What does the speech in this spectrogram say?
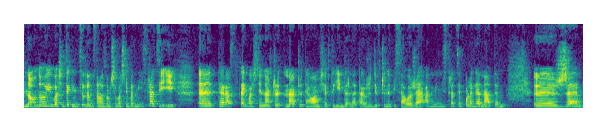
No, no i właśnie takim cudem znalazłam się właśnie w administracji i e, teraz tutaj właśnie naczy, naczytałam się w tych internetach, że dziewczyny pisały, że administracja polega na tym, e, że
